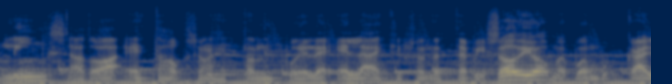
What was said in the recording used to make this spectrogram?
links a todas estas opciones están disponibles en la descripción de este episodio. Me pueden buscar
